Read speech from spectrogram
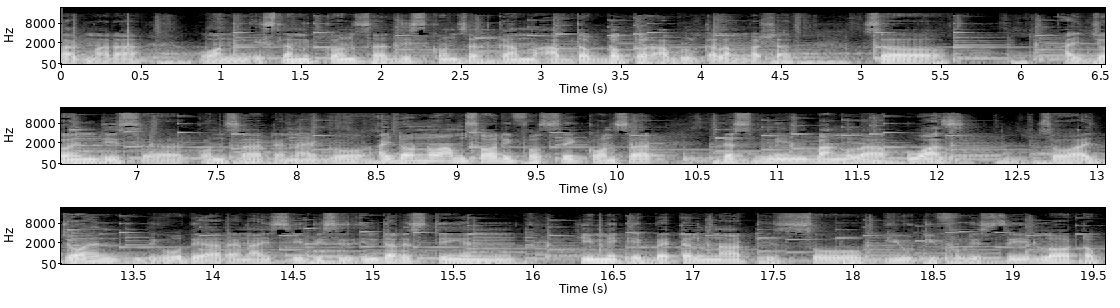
bagmara one islamic concert. This concert come up dr abul kalam bashar. So i join this uh, concert and i go. I don't know i'm sorry for say concert this mean bangla was so i join go there and i see this is interesting and he make a betel nut is so beautiful. You see lot of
